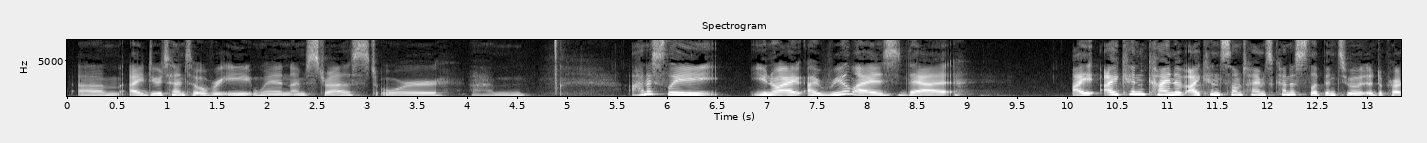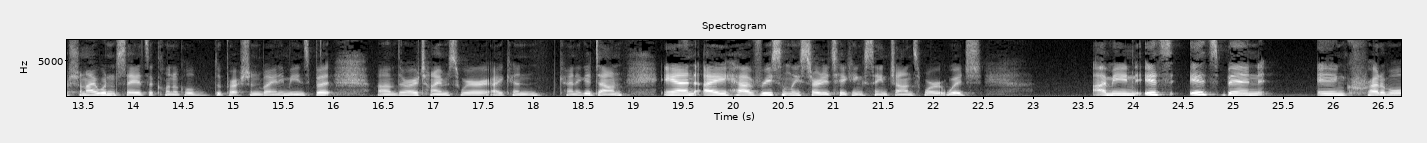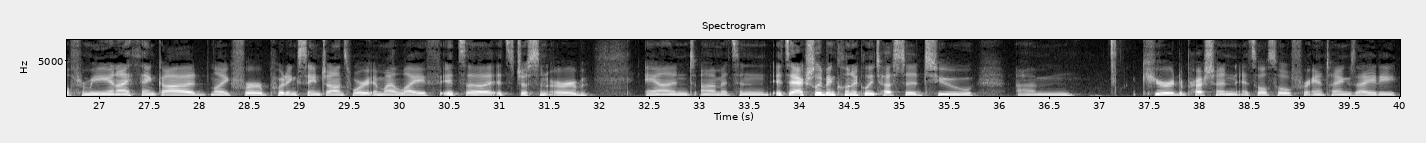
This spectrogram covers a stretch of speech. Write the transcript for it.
um, I do tend to overeat when I'm stressed or um, honestly, you know, I, I realized that I I can kind of I can sometimes kind of slip into a, a depression. I wouldn't say it's a clinical depression by any means, but um, there are times where I can kind of get down. And I have recently started taking St. John's Wort, which I mean it's it's been incredible for me and I thank God like for putting St. John's wort in my life. It's a it's just an herb and um, it's an it's actually been clinically tested to um, cure depression. It's also for anti-anxiety,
